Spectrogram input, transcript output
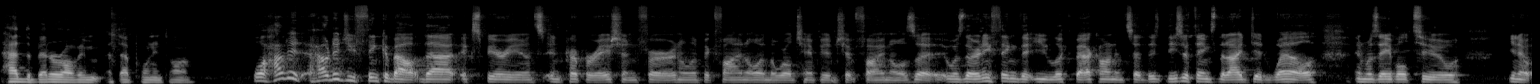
had the better of him at that point in time. Well, how did how did you think about that experience in preparation for an Olympic final and the World Championship finals? Uh, was there anything that you looked back on and said these are things that I did well and was able to, you know,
